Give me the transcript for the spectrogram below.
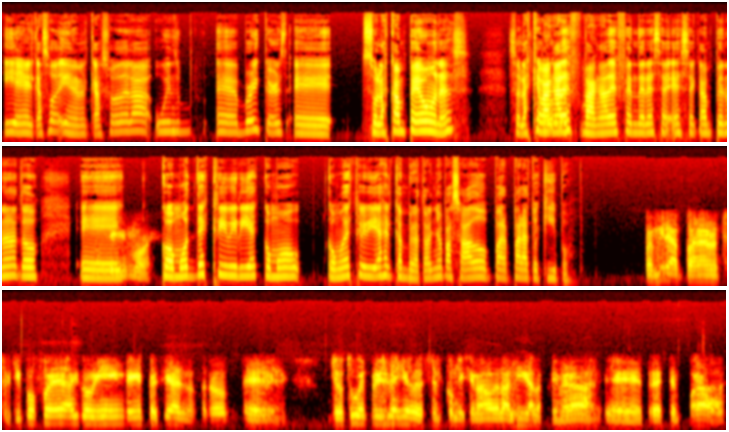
Y en el caso, y en el caso de la Windbreakers, eh, son las campeonas, son las que van a, van a defender ese, ese campeonato. Eh. ¿Cómo describirías, cómo, cómo describirías el campeonato del año pasado para, para tu equipo? Pues mira, para nuestro equipo fue algo bien, bien especial. Nosotros, eh, yo tuve el privilegio de ser comisionado de la liga las primeras eh, tres temporadas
